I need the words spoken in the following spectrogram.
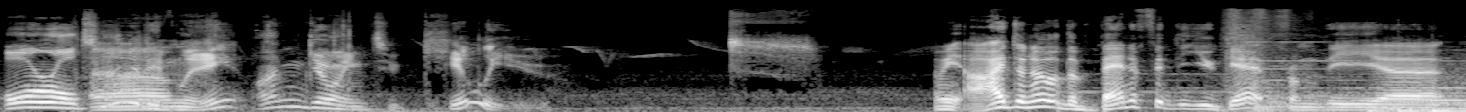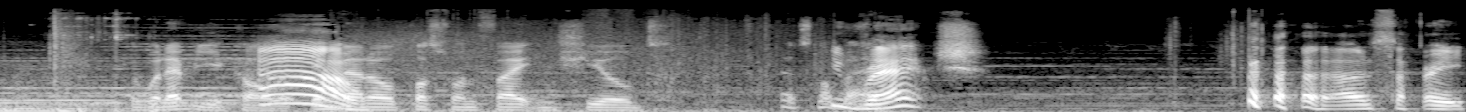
Or alternatively, I'm going to kill you. I mean, I don't know the benefit that you get from the, uh, the whatever you call it, Ow! in battle plus one fight and shield. That's not you bad. wretch. I'm sorry.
